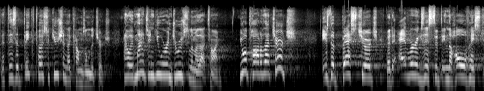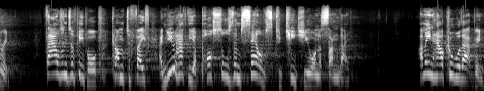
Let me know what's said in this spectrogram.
that there's a big persecution that comes on the church. Now imagine you were in Jerusalem at that time. You were part of that church is the best church that ever existed in the whole of history. Thousands of people come to faith, and you have the apostles themselves to teach you on a Sunday. I mean, how cool will that be?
